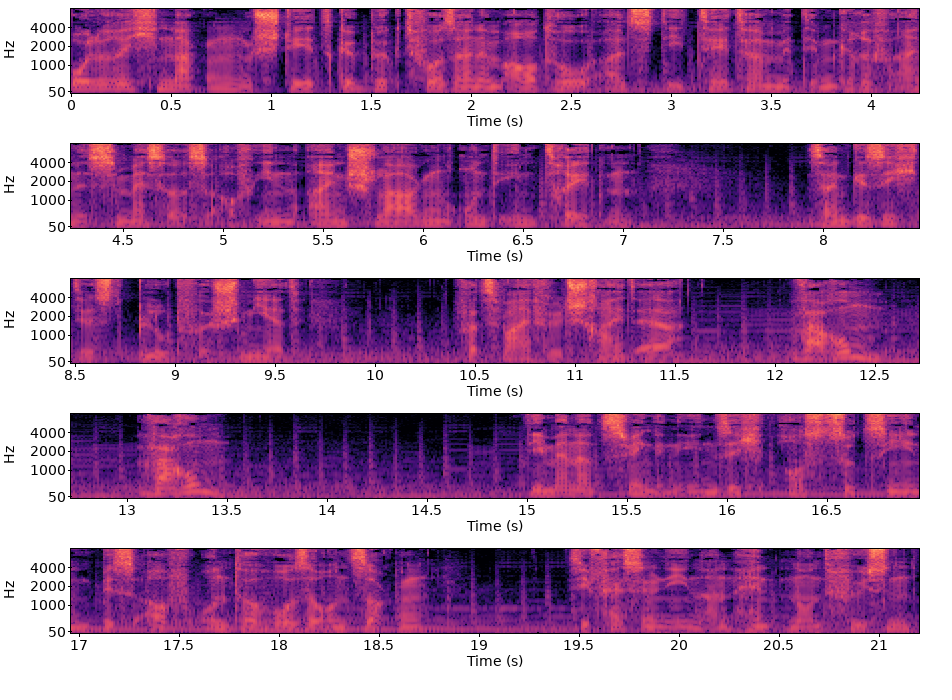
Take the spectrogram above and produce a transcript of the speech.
Ulrich Nacken steht gebückt vor seinem Auto, als die Täter mit dem Griff eines Messers auf ihn einschlagen und ihn treten. Sein Gesicht ist blutverschmiert. Verzweifelt schreit er: Warum? Warum? Die Männer zwingen ihn, sich auszuziehen bis auf Unterhose und Socken. Sie fesseln ihn an Händen und Füßen,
